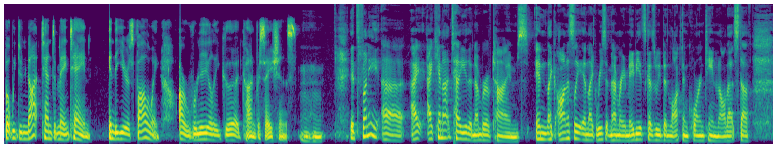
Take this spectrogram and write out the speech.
but we do not tend to maintain in the years following, are really good conversations. Mm-hmm. It's funny. Uh, I I cannot tell you the number of times, and like honestly, in like recent memory, maybe it's because we've been locked in quarantine and all that stuff,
